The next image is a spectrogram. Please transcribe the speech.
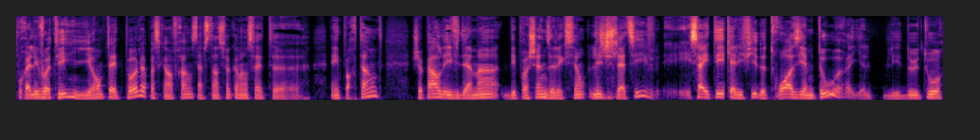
pour aller voter. Ils iront peut-être pas, là, parce qu'en France, l'abstention commence à être euh, importante. Je parle évidemment des prochaines élections législatives et ça a été qualifié de troisième tour. Il y a le- les deux tours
